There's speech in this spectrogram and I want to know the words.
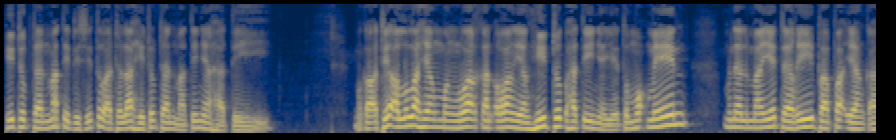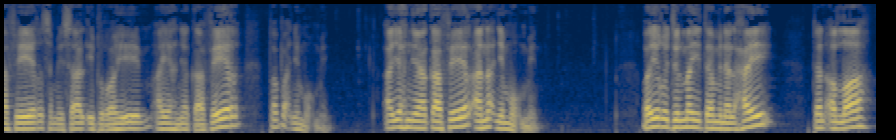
hidup dan mati di situ adalah hidup dan matinya hati. Maka dia Allah yang mengeluarkan orang yang hidup hatinya, yaitu mukmin minal mayit dari bapak yang kafir, semisal Ibrahim, ayahnya kafir, bapaknya mukmin ayahnya kafir, anaknya mukmin. Wa yurujul mayita minal hayy dan Allah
